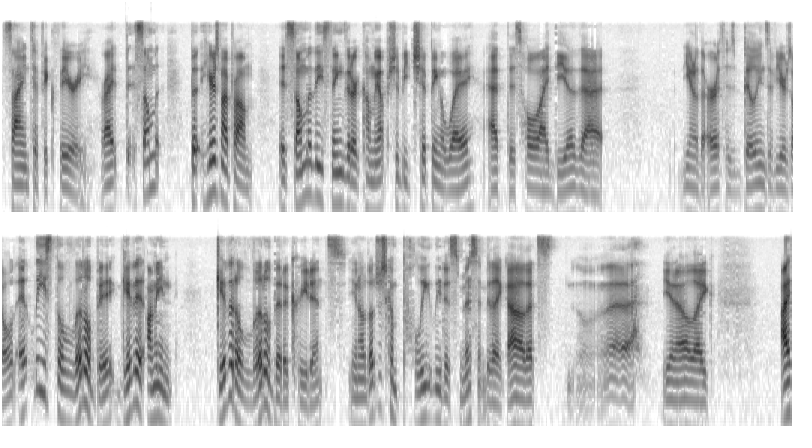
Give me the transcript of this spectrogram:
scientific theory, right? Some the, here's my problem is some of these things that are coming up should be chipping away at this whole idea that you know the earth is billions of years old at least a little bit give it i mean give it a little bit of credence. You know, don't just completely dismiss it and be like, oh, that's, uh, you know, like I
